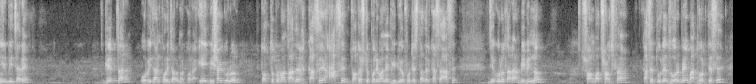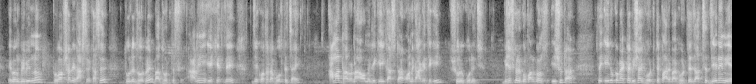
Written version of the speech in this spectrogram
নির্বিচারে গ্রেপ্তার অভিযান পরিচালনা করা। এই বিষয়গুলোর তথ্য প্রমাণ তাদের কাছে আছে, যথেষ্ট পরিমাণে ভিডিও ফুটেজ তাদের কাছে আছে, যেগুলো তারা বিভিন্ন সংবাদ সংস্থা কাছে তুলে ধরবে বা ধরতেছে এবং বিভিন্ন প্রভাবশালী রাষ্ট্রের কাছে তুলে ধরবে বা ধরতেছে। আমি এক্ষেত্রে যে কথাটা বলতে চাই, আমার ধারণা আওয়ামী লীগ এই কাজটা অনেক আগে থেকেই শুরু করেছে। বিশেষ করে গোপালগঞ্জ ইস্যুটা তো এইরকম একটা বিষয় ঘটতে পারে বা ঘটতে যাচ্ছে জেনে নিয়ে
